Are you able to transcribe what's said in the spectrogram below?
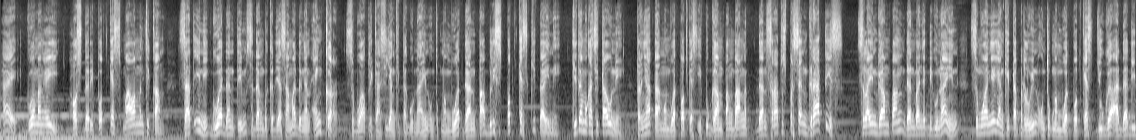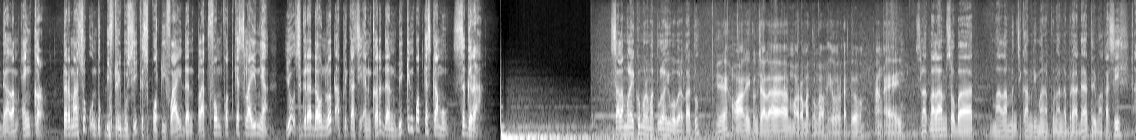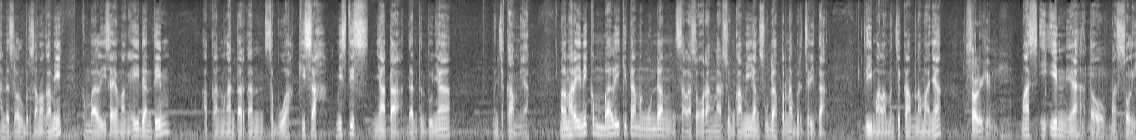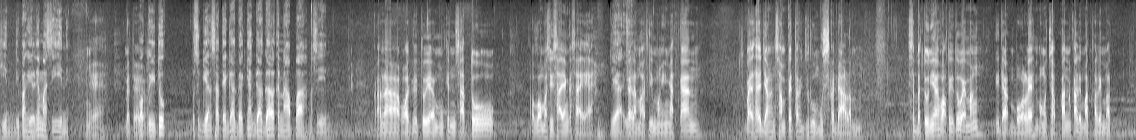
Hai, gua Mang Ei, host dari podcast Malam Mencekam. Saat ini gua dan tim sedang bekerja sama dengan Anchor, sebuah aplikasi yang kita gunain untuk membuat dan publish podcast kita ini. Kita mau kasih tahu nih, ternyata membuat podcast itu gampang banget dan 100% gratis. Selain gampang dan banyak digunain, semuanya yang kita perluin untuk membuat podcast juga ada di dalam Anchor. Termasuk untuk distribusi ke Spotify dan platform podcast lainnya. Yuk segera download aplikasi Anchor dan bikin podcast kamu segera. Assalamualaikum warahmatullahi wabarakatuh. Ya, Waalaikumsalam warahmatullahi wabarakatuh. Kang Ei. Selamat malam sobat malam mencekam di mana pun anda berada. Terima kasih anda selalu bersama kami. Kembali saya Mang Ei dan tim akan mengantarkan sebuah kisah mistis nyata dan tentunya mencekam ya. Malam hari ini kembali kita mengundang salah seorang narsum kami yang sudah pernah bercerita di malam mencekam namanya Solihin. Mas Iin ya atau Mas Solihin dipanggilnya Mas Iin. Ya, betul. Waktu itu pesugihan sate gagaknya gagal kenapa Mas Iin? Karena waktu itu ya mungkin satu Allah masih sayang ke saya. Ya, ya. Dalam arti mengingatkan supaya saya jangan sampai terjerumus ke dalam. Sebetulnya waktu itu emang tidak boleh mengucapkan kalimat-kalimat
